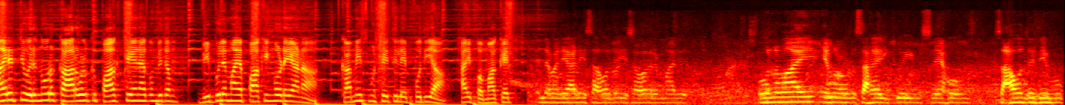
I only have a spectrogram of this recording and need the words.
ആയിരത്തി ഒരുന്നൂറ് കാറുകൾക്ക് പാർക്ക് ചെയ്യാനാകും വിധം വിപുലമായ പാർക്കിങ്ങോടെയാണ് കമീസ് മുഷയത്തിലെ പുതിയ ഹൈപ്പർ മാർക്കറ്റ് എന്റെ മലയാളി സഹോദരി സഹോദരന്മാർ പൂർണമായി ഞങ്ങളോട് സഹകരിക്കുകയും സ്നേഹവും സാഹോദര്യവും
